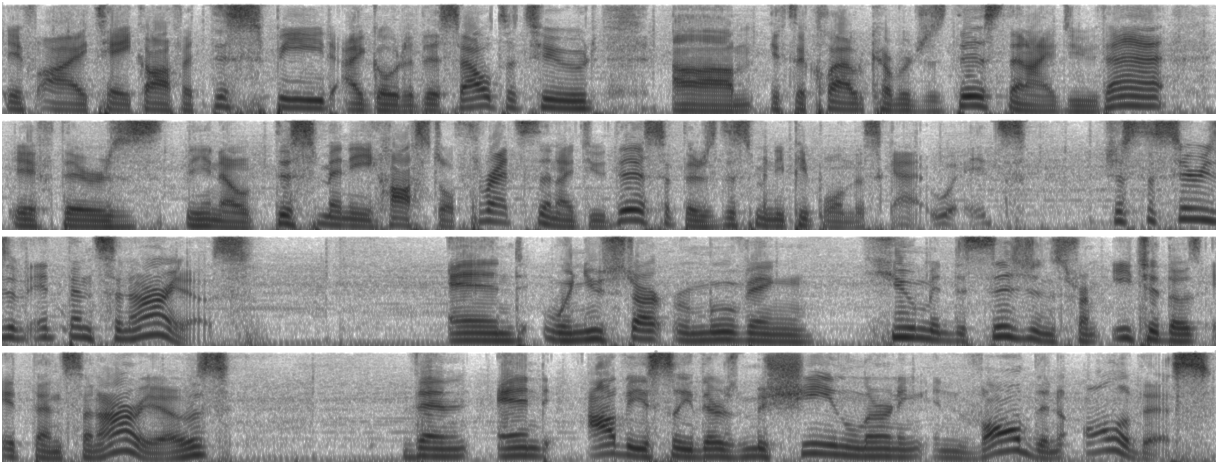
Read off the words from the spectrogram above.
if I take off at this speed, I go to this altitude. Um, if the cloud coverage is this, then I do that. If there's you know this many hostile threats, then I do this. If there's this many people in the sky, it's just a series of if then scenarios. And when you start removing human decisions from each of those if then scenarios, then and obviously there's machine learning involved in all of this.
